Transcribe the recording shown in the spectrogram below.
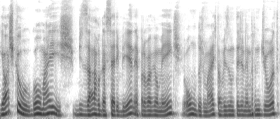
eu acho que o gol mais bizarro da Série B, né? Provavelmente, ou um dos mais, talvez eu não esteja lembrando de outro.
